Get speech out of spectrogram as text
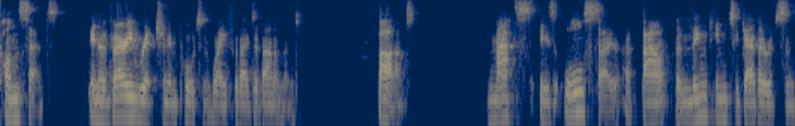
concepts in a very rich and important way for their development. But maths is also about the linking together of some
